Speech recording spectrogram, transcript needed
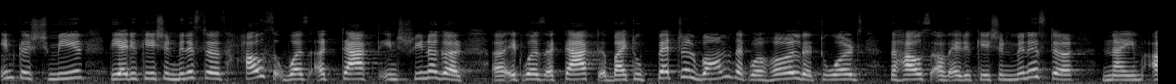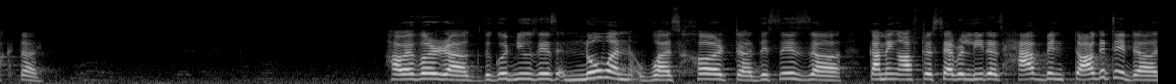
In Kashmir, the education minister's house was attacked in Srinagar. Uh, it was attacked by two petrol bombs that were hurled towards the house of education minister Naeem Akhtar. However, uh, the good news is no one was hurt. Uh, this is uh, coming after several leaders have been targeted uh,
